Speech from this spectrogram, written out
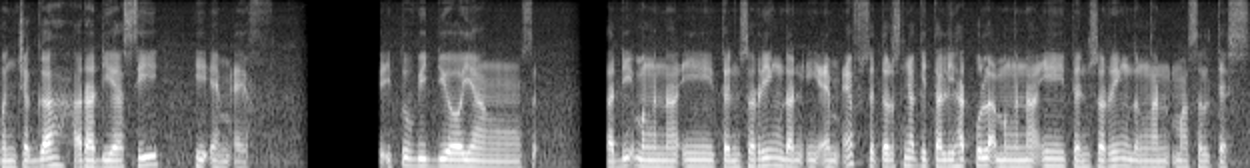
mencegah radiasi IMF. Itu video yang tadi mengenai tensoring dan IMF seterusnya kita lihat pula mengenai tensoring dengan muscle test.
